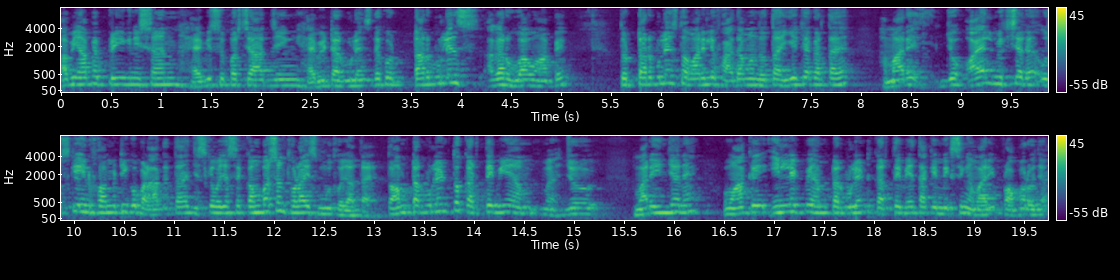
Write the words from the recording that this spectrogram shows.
अब यहाँ पे preignition heavy supercharging heavy turbulence देखो टर्बुलेंस अगर हुआ वहाँ पे तो टर्बुलेंस तो हमारे लिए फायदामंद होता है। ये क्या करता है? हमारे जो ऑयल मिक्सचर है, उसके इन्फॉर्मिटी को बढ़ा देता है, जिसकी वजह से कंबर्सन थोड़ा स्मूथ हो जाता है। तो हम टर्बुलेंट तो करते भी हैं, हम, जो हमारे इंजन है, वहाँ के इनलेट पे हम टर्बुलेंट करते भी हैं, ताकि मिक्सिंग हमारी प्रॉपर हो जाए।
